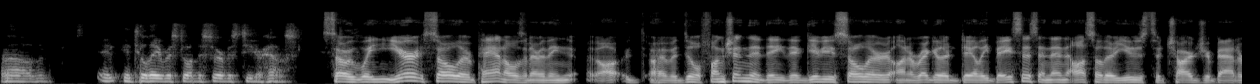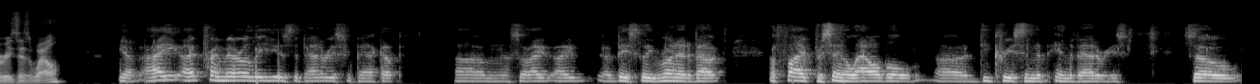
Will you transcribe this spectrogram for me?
um, in, until they restore the service to your house. So when your solar panels and everything uh, have a dual function, they they give you solar on a regular daily basis, and then also they're used to charge your batteries as well. Yeah, I I primarily use the batteries for backup. Um, so I, I, basically run at about a five percent allowable uh, decrease in the in the batteries. So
